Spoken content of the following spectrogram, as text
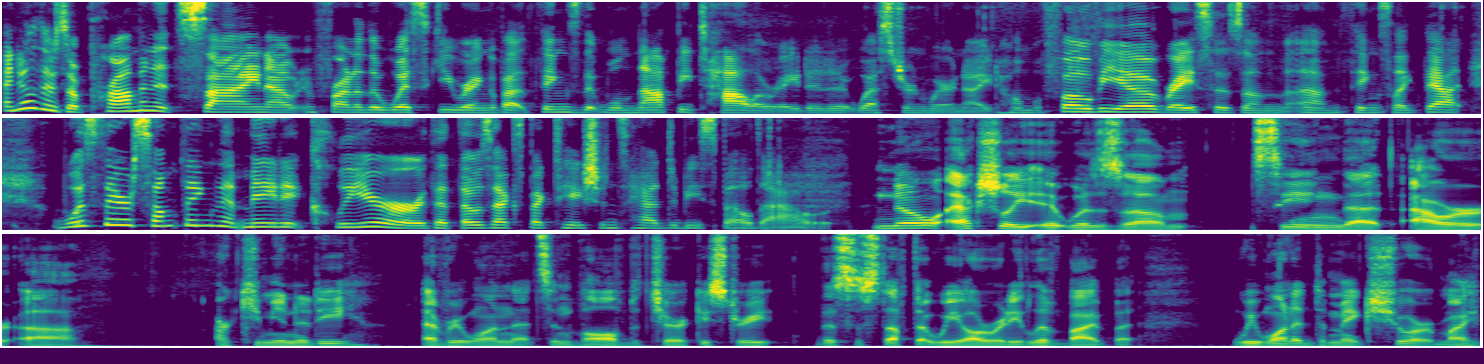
I know there's a prominent sign out in front of the whiskey ring about things that will not be tolerated at Western Wear Night homophobia, racism, um, things like that. Was there something that made it clear that those expectations had to be spelled out? No, actually, it was um, seeing that our uh, our community, everyone that's involved with Cherokee Street, this is stuff that we already live by, but we wanted to make sure. My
